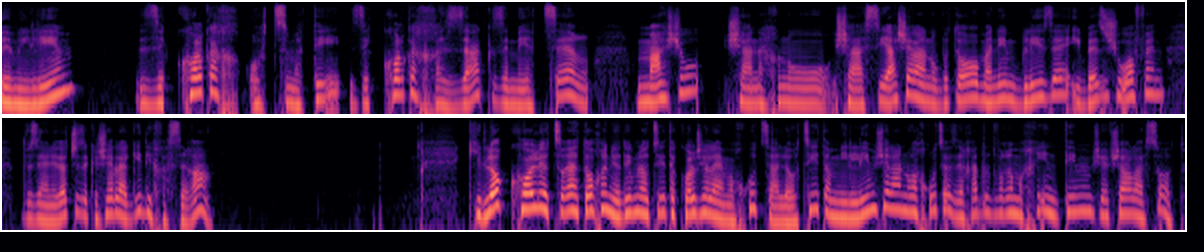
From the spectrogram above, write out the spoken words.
במילים, זה כל כך עוצמתי, זה כל כך חזק, זה מייצר משהו שאנחנו, שהעשייה שלנו בתור אומנים בלי זה, היא באיזשהו אופן, וזה, אני יודעת שזה קשה להגיד, היא חסרה. כי לא כל יוצרי התוכן יודעים להוציא את הקול שלהם החוצה. להוציא את המילים שלנו החוצה זה אחד הדברים הכי אינטימיים שאפשר לעשות.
